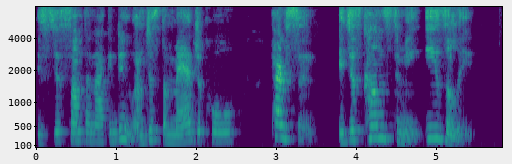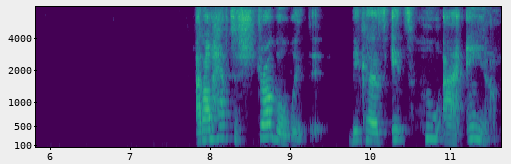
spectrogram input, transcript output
it's just something I can do. I'm just a magical person. It just comes to me easily. I don't have to struggle with it because it's who I am.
